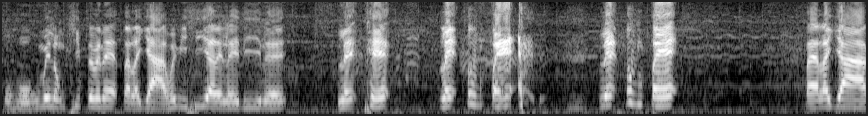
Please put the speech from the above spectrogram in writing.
โอ้โห กูไม่ลงคลิปได้ไหมเนี่ย แต่ละอย่างไม่มีเฮียอะไรเลยดีเลย เละเทะ เละตุ้มเป๊ะ เละตุ้มเป๊ะ แต่ละอย่าง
